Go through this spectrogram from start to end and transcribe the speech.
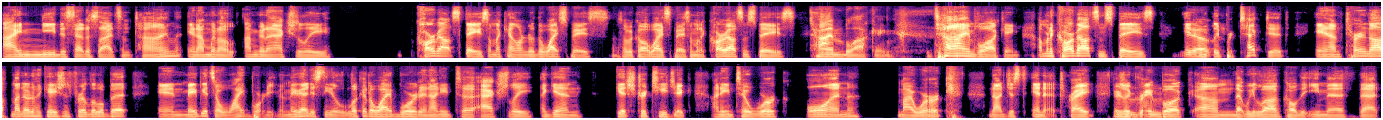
I need to set aside some time. And I'm gonna I'm gonna actually carve out space on my calendar, the white space. That's what we call it, white space. I'm gonna carve out some space. Time blocking. Time blocking. I'm gonna carve out some space and yep. really protect it. And I'm turning off my notifications for a little bit. And maybe it's a whiteboard even. Maybe I just need to look at a whiteboard and I need to actually again get strategic. I need to work on my work, not just in it, right? There's a mm-hmm. great book um, that we love called The E Myth that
